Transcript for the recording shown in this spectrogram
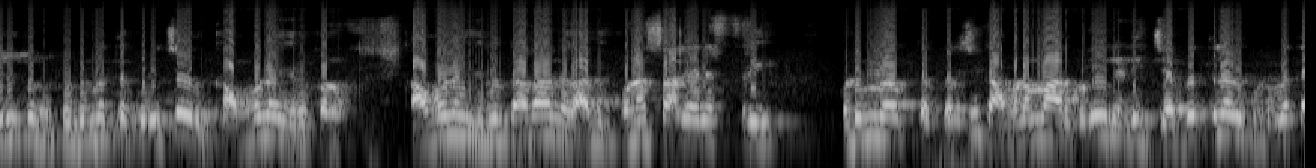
இருக்கணும். குடும்பத்தை குறித்து ஒரு கவனம் இருக்கணும். கவனம் இருந்தாதான் அந்த அது குணசாலையில ஸ்திரீ. குடும்பத்தை குறிச்சு கவனமா இருக்கணும். இல்லாட்டி ஜபத்துல அது குடும்பத்தை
